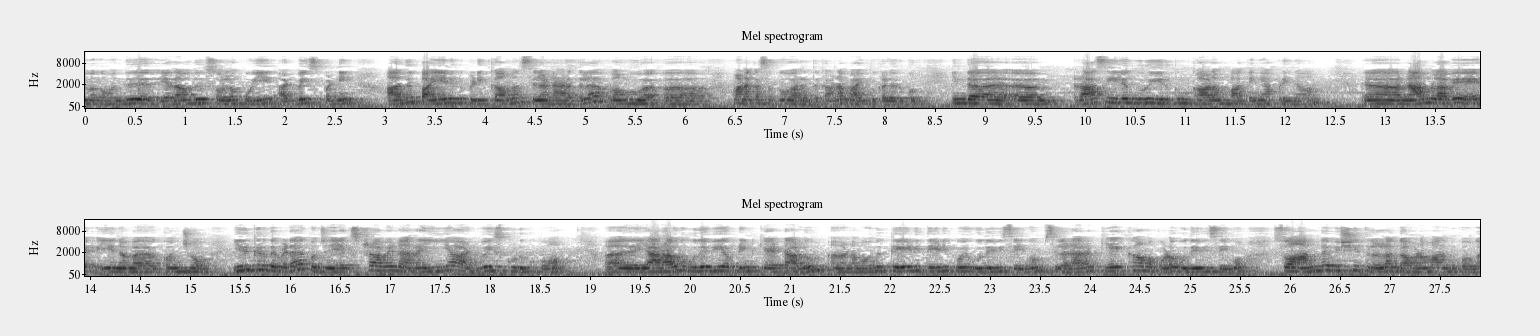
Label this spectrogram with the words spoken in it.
இவங்க வந்து ஏதாவது சொல்ல போய் அட்வைஸ் பண்ணி அது பையனுக்கு பிடிக்காம சில நேரத்துல வம்பு மனக்கசப்பு வர்றதுக்கான வாய்ப்புகள் இருக்கும். இந்த ராசியில குரு இருக்கும் காலம் பாத்தீங்க அப்படின்னா நார்மலாவே நம்ம கொஞ்சம் இருக்கிறத விட கொஞ்சம் எக்ஸ்ட்ராவே நிறைய அட்வைஸ் கொடுப்போம். யாராவது உதவி அப்படின்னு கேட்டாலும் நம்ம வந்து தேடி தேடி போய் உதவி செய்வோம். சில நேரம் கேட்காம கூட உதவி செய்வோம். ஸோ அந்த விஷயத்துல எல்லாம் கவனமா இருந்துக்கோங்க.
